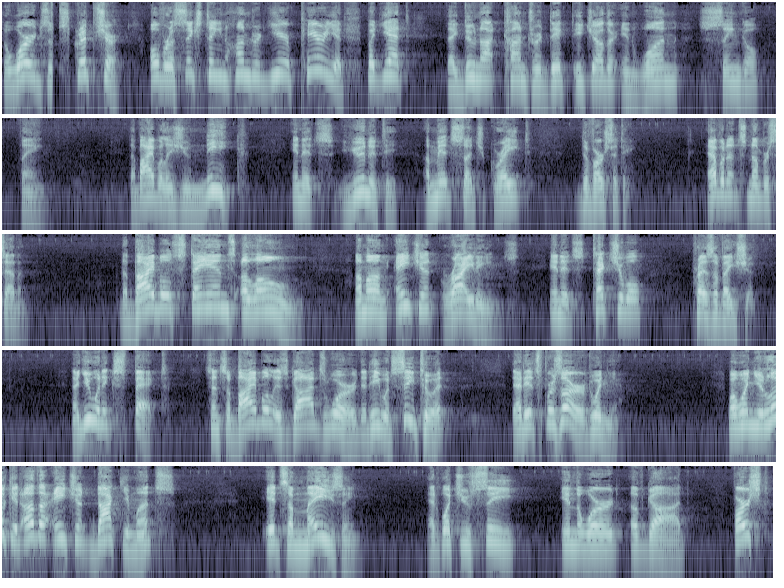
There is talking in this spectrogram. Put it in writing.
the words of Scripture over a 1600 year period, but yet they do not contradict each other in one single thing. The Bible is unique in its unity amidst such great diversity. Evidence number seven the Bible stands alone among ancient writings in its textual preservation. Now, you would expect, since the Bible is God's Word, that He would see to it that it's preserved, wouldn't you? Well, when you look at other ancient documents, it's amazing at what you see in the Word of God. First,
